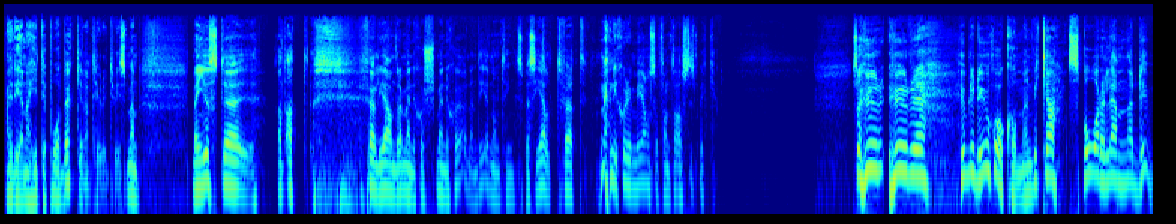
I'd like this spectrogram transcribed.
rena hittepåböcker naturligtvis. Men, men just eh, att, att följa andra människors människoöden. Det är någonting speciellt för att människor är med om så fantastiskt mycket. Så hur, hur, hur blir du ihågkommen? Vilka spår lämnar du?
